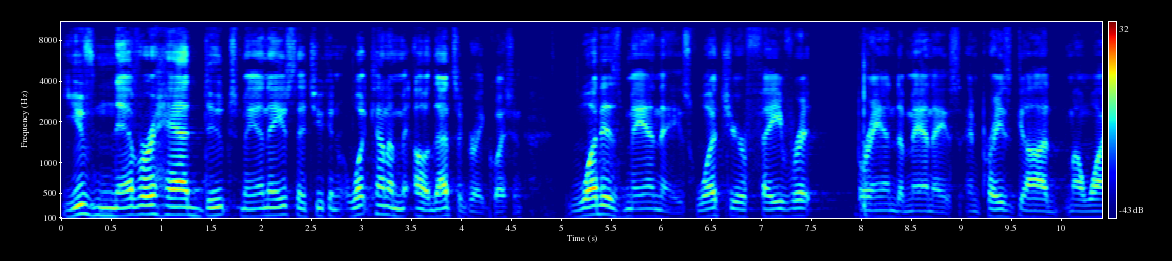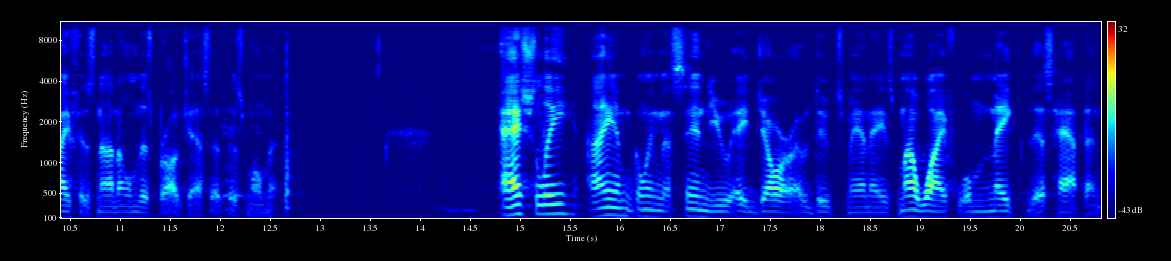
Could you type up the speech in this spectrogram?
You've never had Duke's mayonnaise that you can. What kind of? Oh, that's a great question. What is mayonnaise? What's your favorite brand of mayonnaise. And praise God, my wife is not on this broadcast at this moment. Ashley, I am going to send you a jar of Duke's mayonnaise. My wife will make this happen.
